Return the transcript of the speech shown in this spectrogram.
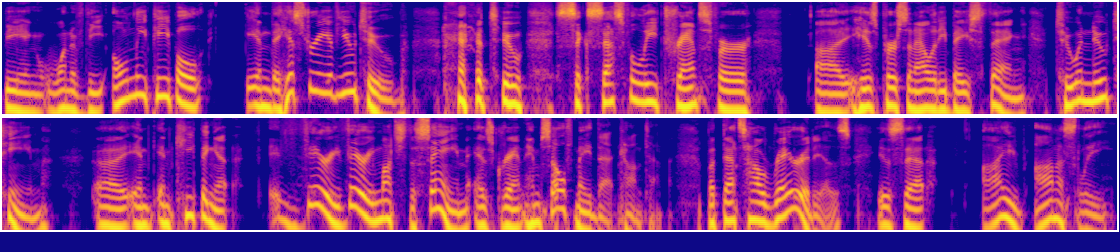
being one of the only people in the history of YouTube to successfully transfer uh, his personality based thing to a new team uh, and, and keeping it very, very much the same as Grant himself made that content. But that's how rare it is, is that I honestly,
